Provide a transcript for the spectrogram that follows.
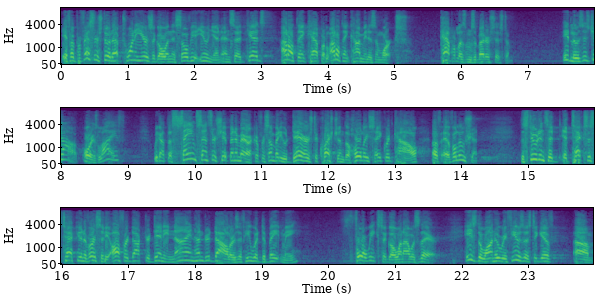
If a professor stood up 20 years ago in the Soviet Union and said, kids, I don't think capital, I don't think communism works. Capitalism's a better system. He'd lose his job or his life. We got the same censorship in America for somebody who dares to question the holy sacred cow of evolution. The students at, at Texas Tech University offered Dr. Denny $900 if he would debate me four weeks ago when I was there. He's the one who refuses to give um,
